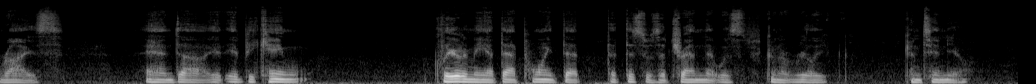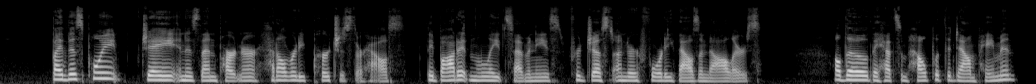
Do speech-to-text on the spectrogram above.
rise. And uh, it, it became clear to me at that point that, that this was a trend that was going to really continue. By this point, Jay and his then partner had already purchased their house. They bought it in the late 70s for just under $40,000. Although they had some help with the down payment,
